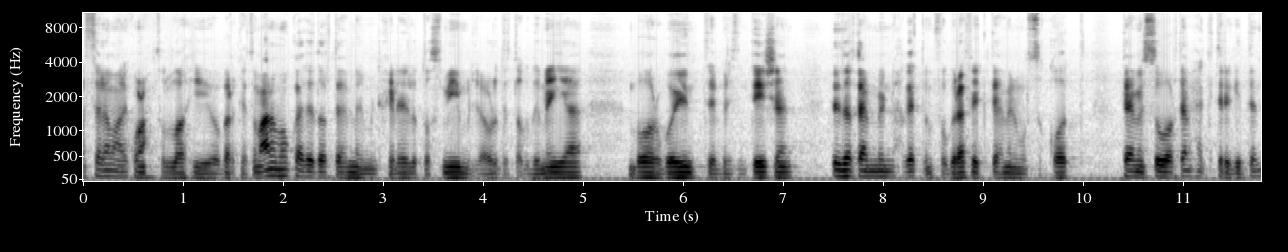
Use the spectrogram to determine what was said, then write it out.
السلام عليكم ورحمة الله وبركاته. معانا موقع تقدر تعمل من خلاله تصميم للعروض التقديمية PowerPoint presentation تقدر تعمل منه حاجات انفوجرافيك تعمل ملصقات تعمل صور تعمل حاجات كتيرة جدا.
